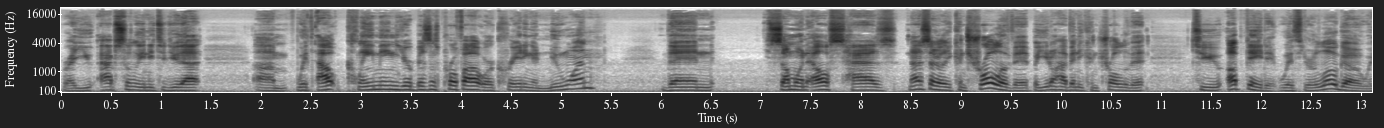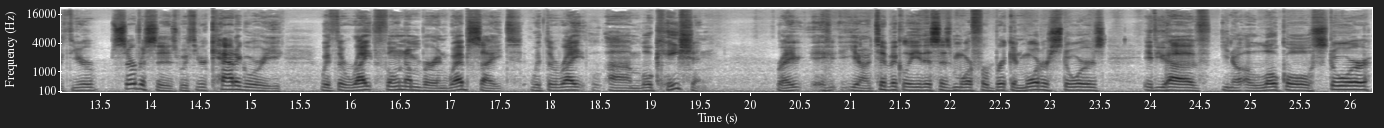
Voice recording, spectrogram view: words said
right? You absolutely need to do that um, without claiming your business profile or creating a new one, then someone else has not necessarily control of it, but you don't have any control of it to update it with your logo, with your services, with your category, with the right phone number and website, with the right um, location, right? If, you know, typically this is more for brick and mortar stores. If you have, you know, a local store,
